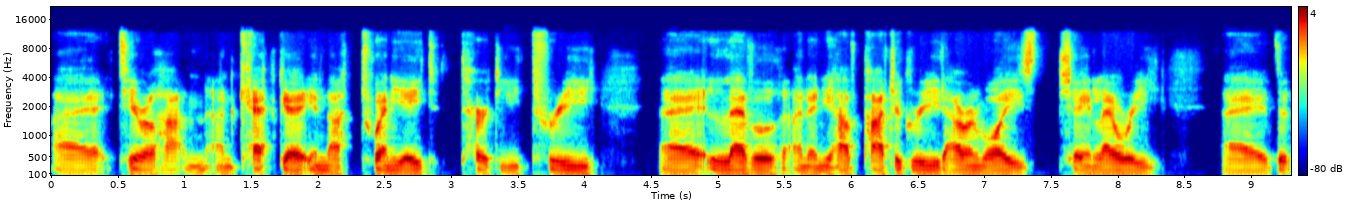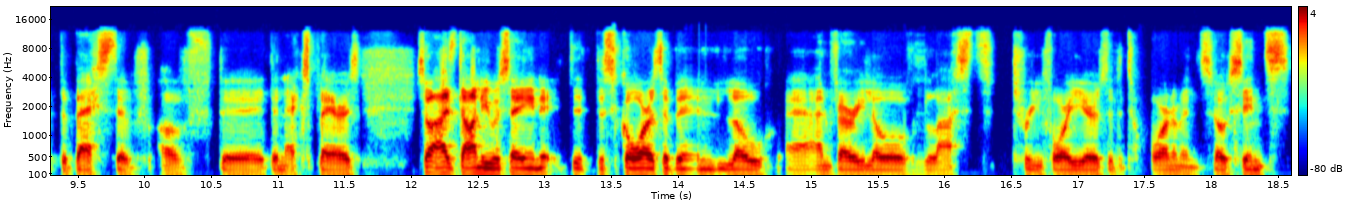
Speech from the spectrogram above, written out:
uh, Tyrrell Hatton, and Koepka in that 28 33 uh, level. And then you have Patrick Reed, Aaron Wise, Shane Lowry, uh, the, the best of of the the next players. So as Donny was saying, the, the scores have been low uh, and very low over the last three four years of the tournament. So since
